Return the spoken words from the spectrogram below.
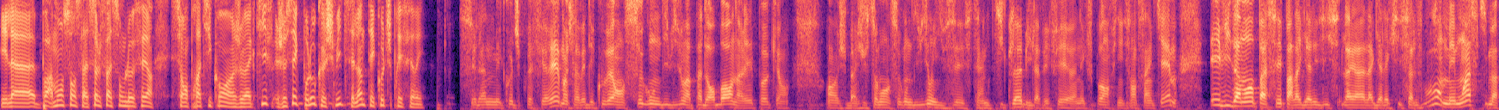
Et la, à mon sens, la seule façon de le faire, c'est en pratiquant un jeu actif. Je sais que Polo, que Schmidt, c'est l'un de tes coachs préférés. C'est l'un de mes coachs préférés. Moi, je l'avais découvert en seconde division à Paderborn à l'époque. Bah, justement, en seconde division, c'était un petit club. Il avait fait un exploit en finissant cinquième. Évidemment, passé par la Galaxie, la, la Galaxie Salzbourg. Mais moi, ce qui m'a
